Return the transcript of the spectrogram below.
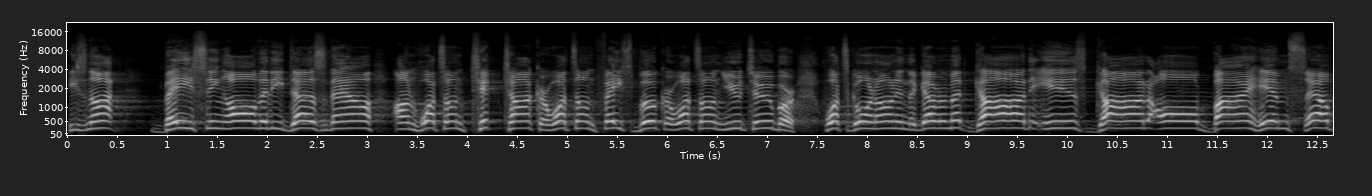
He's not basing all that he does now on what's on TikTok or what's on Facebook or what's on YouTube or what's going on in the government. God is God all by himself.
